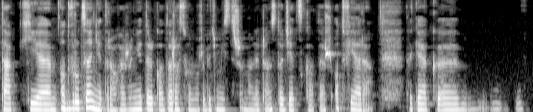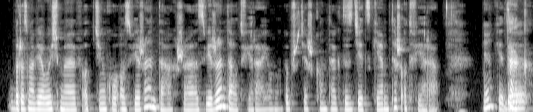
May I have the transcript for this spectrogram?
takie odwrócenie trochę, że nie tylko dorosły może być mistrzem, ale często dziecko też otwiera. Tak jak y, rozmawiałyśmy w odcinku o zwierzętach, że zwierzęta otwierają, no to przecież kontakt z dzieckiem też otwiera. Kiedy... Tak,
